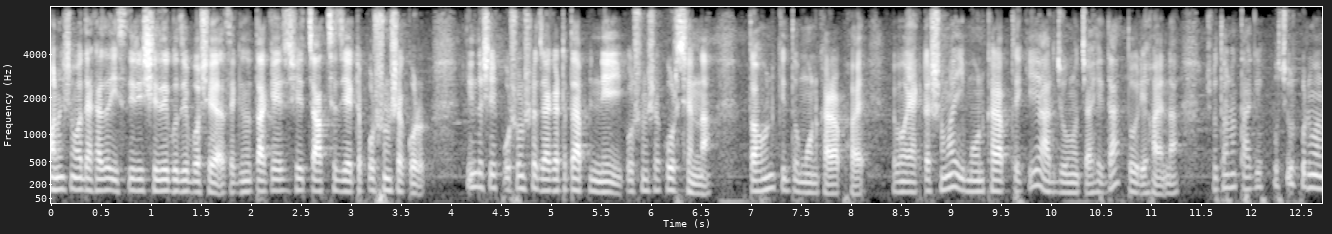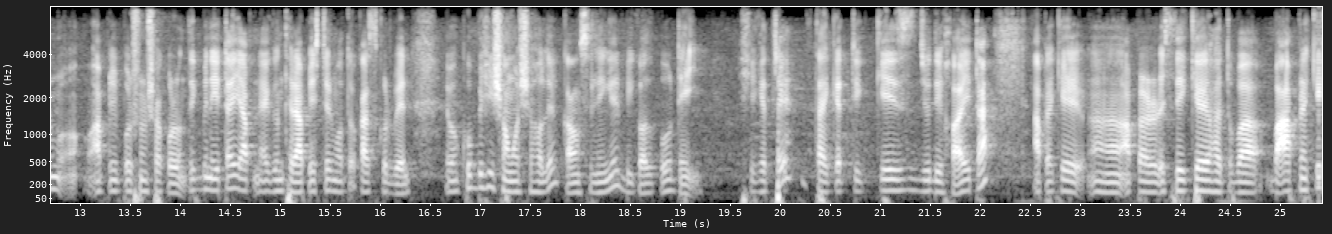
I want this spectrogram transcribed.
অনেক সময় দেখা যায় স্ত্রী সেজে গুজে বসে আছে, কিন্তু তাকে সে চাচ্ছে যে এটা প্রশংসা করুন কিন্তু সেই প্রশংসার জায়গাটাতে আপনি নেই, প্রশংসা করছেন না। তখন কিন্তু মন খারাপ হয় এবং একটা সময় এই মন খারাপ থেকেই আর যৌন চাহিদা তৈরি হয় না। সুতরাং তাকে প্রচুর পরিমাণ আপনি প্রশংসা করুন। দেখবেন এটাই আপনি একজন থেরাপিস্টের মতো কাজ করবেন এবং খুব বেশি সমস্যা হলে কাউন্সেলিংয়ের বিকল্প নেই। সেক্ষেত্রে সাইকেট্রিক কেস যদি হয় এটা, আপনাকে আপনার স্ত্রীকে হয়তো বা বা আপনাকে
